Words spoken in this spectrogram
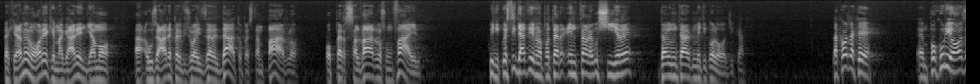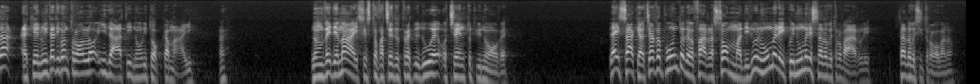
Perché è la memoria che magari andiamo a usare per visualizzare il dato, per stamparlo o per salvarlo su un file. Quindi questi dati devono poter entrare e uscire dall'unità aritmetico-logica. La cosa che è un po' curiosa è che l'unità di controllo i dati non li tocca mai. Eh? Non vede mai se sto facendo 3 più 2 o 100 più 9 lei sa che a un certo punto deve fare la somma di due numeri e quei numeri sa dove trovarli, sa dove si trovano.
